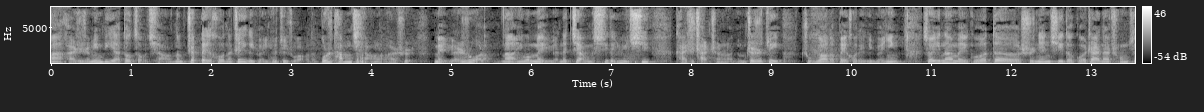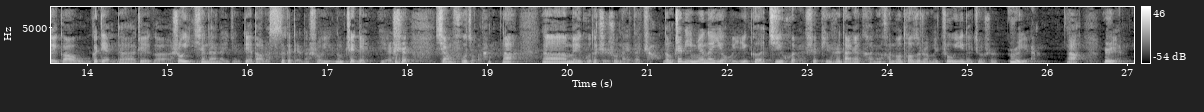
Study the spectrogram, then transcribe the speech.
啊，还是人民币啊，都走强。那么这背后呢，这个原因是最主要的，不是他们强了，而是是美元弱了啊。因为美元的降息的预期开始产生了，那么这是最主要的背后的一个原因。所以呢，美国的十年期的国债呢，从最高五个点的这个收益，现在呢已经跌到了四个点的收益。那么这个也是相辅佐的。那那美股的指数呢也在涨。那么这里面呢有一个机会是平时大家可能很多投资者没注意的，就是日元啊，日元。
